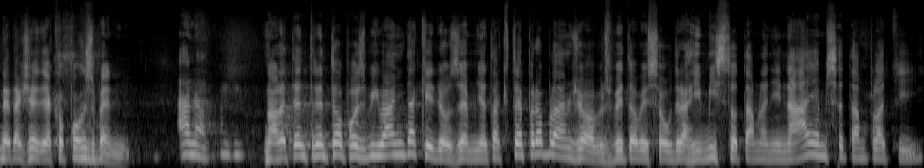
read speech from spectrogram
ne, takže jako pohřbený. Ano. No ale ten trend toho pohřbívání taky do země, tak to je problém, že jo? Hřbitovy jsou drahý, místo tam není, nájem se tam platí.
